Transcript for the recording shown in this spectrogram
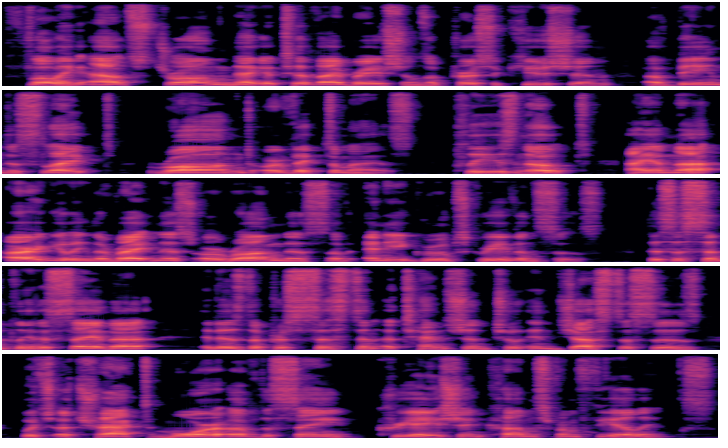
flowing out strong negative vibrations of persecution, of being disliked, wronged, or victimized. Please note, I am not arguing the rightness or wrongness of any group's grievances. This is simply to say that it is the persistent attention to injustices which attract more of the same. Creation comes from feelings.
